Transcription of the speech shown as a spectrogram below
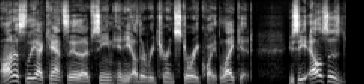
Honestly, I can't say that I've seen any other return story quite like it. You see, Elsa's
